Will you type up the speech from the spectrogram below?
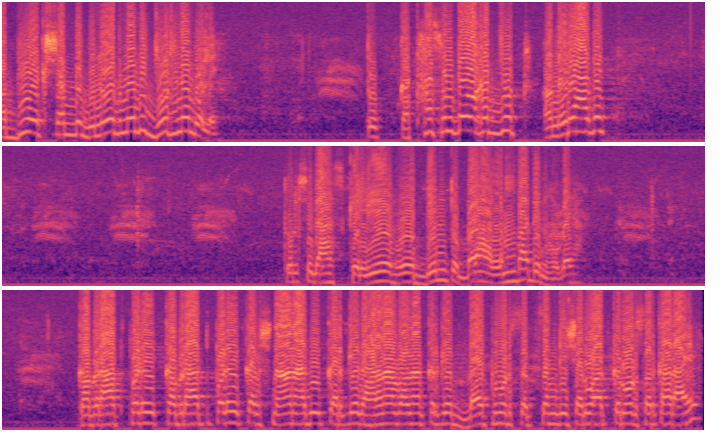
कभी एक शब्द विनोद में भी झूठ नहीं बोले। तो कथा सुनते वक्त झूठ, और मेरे आगे। तुलसीदास के लिए वो दिन तो बड़ा लंबा दिन हो गया। कब रात पड़े, कब रात पड़े, कब स्नान आदि करके धारणा वारणा करके बैठू और सत्संग की शुरुआत करो और सरकार आए?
